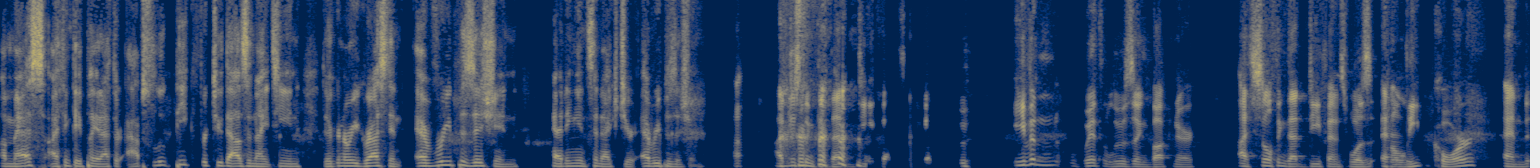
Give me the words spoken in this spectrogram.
a mess. I think they played at their absolute peak for 2019. They're going to regress in every position heading into next year. Every position. I just think that that defense, even with losing Buckner, I still think that defense was an elite core. And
